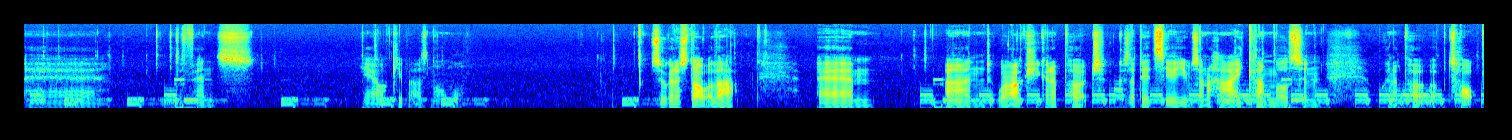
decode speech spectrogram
uh, defense. Yeah I'll keep that as normal. So we're going to start with that. Um, and we're actually going to put because I did see that he was on a high Cam Wilson we're going to put up top.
